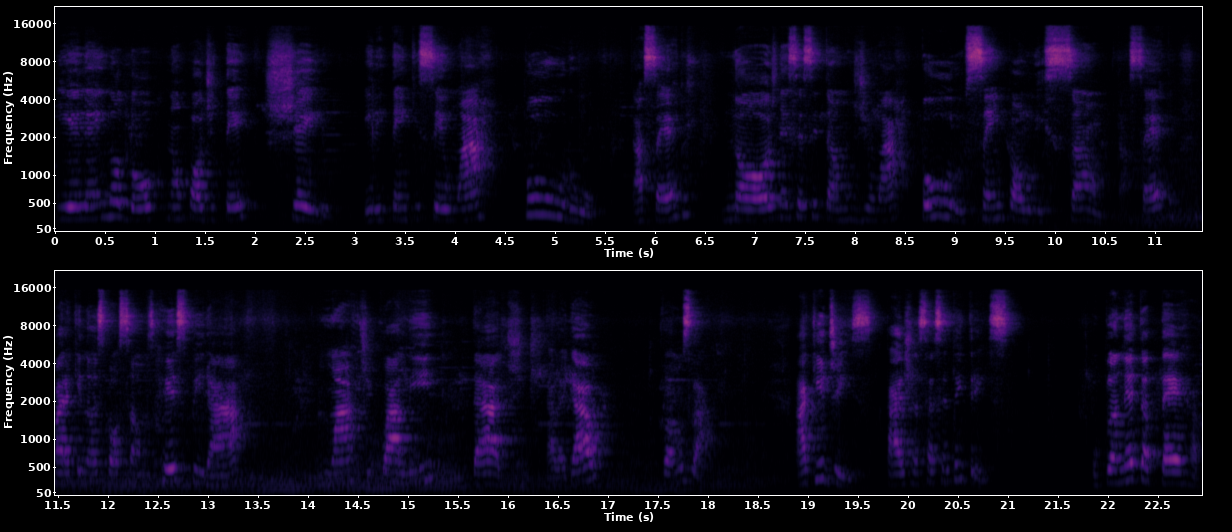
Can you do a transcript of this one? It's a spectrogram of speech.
e ele é inodor, não pode ter cheiro. Ele tem que ser um ar puro, tá certo? Nós necessitamos de um ar puro, sem poluição, tá certo? Para que nós possamos respirar um ar de qualidade, tá legal? Vamos lá. Aqui diz, página 63. O planeta Terra,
